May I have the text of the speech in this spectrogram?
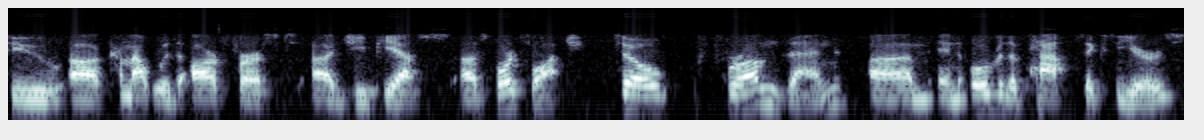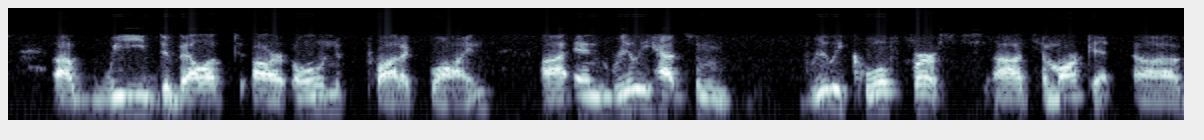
to uh, come out with our first uh, GPS uh, sports watch. So from then, um, and over the past six years, uh, we developed our own product line uh, and really had some really cool firsts uh, to market. Uh,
